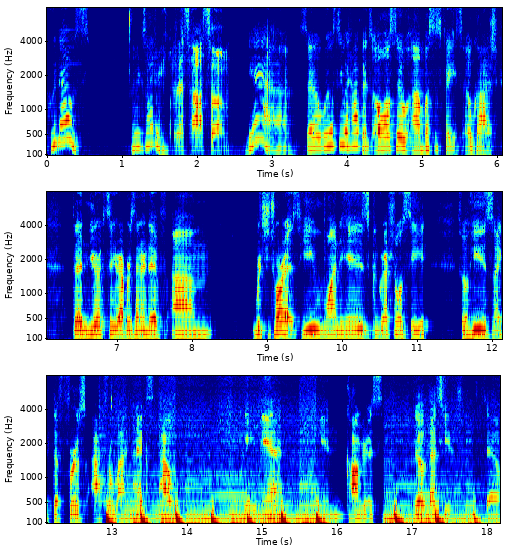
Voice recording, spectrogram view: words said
Who knows? It's exciting. Oh, that's awesome. Yeah. So we'll see what happens. Oh, also, um, what's his face? Oh gosh, the New York City representative, um, Richie Torres. He won his congressional seat, so he's like the first Afro Latinx out gay man in Congress. So that's huge. So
